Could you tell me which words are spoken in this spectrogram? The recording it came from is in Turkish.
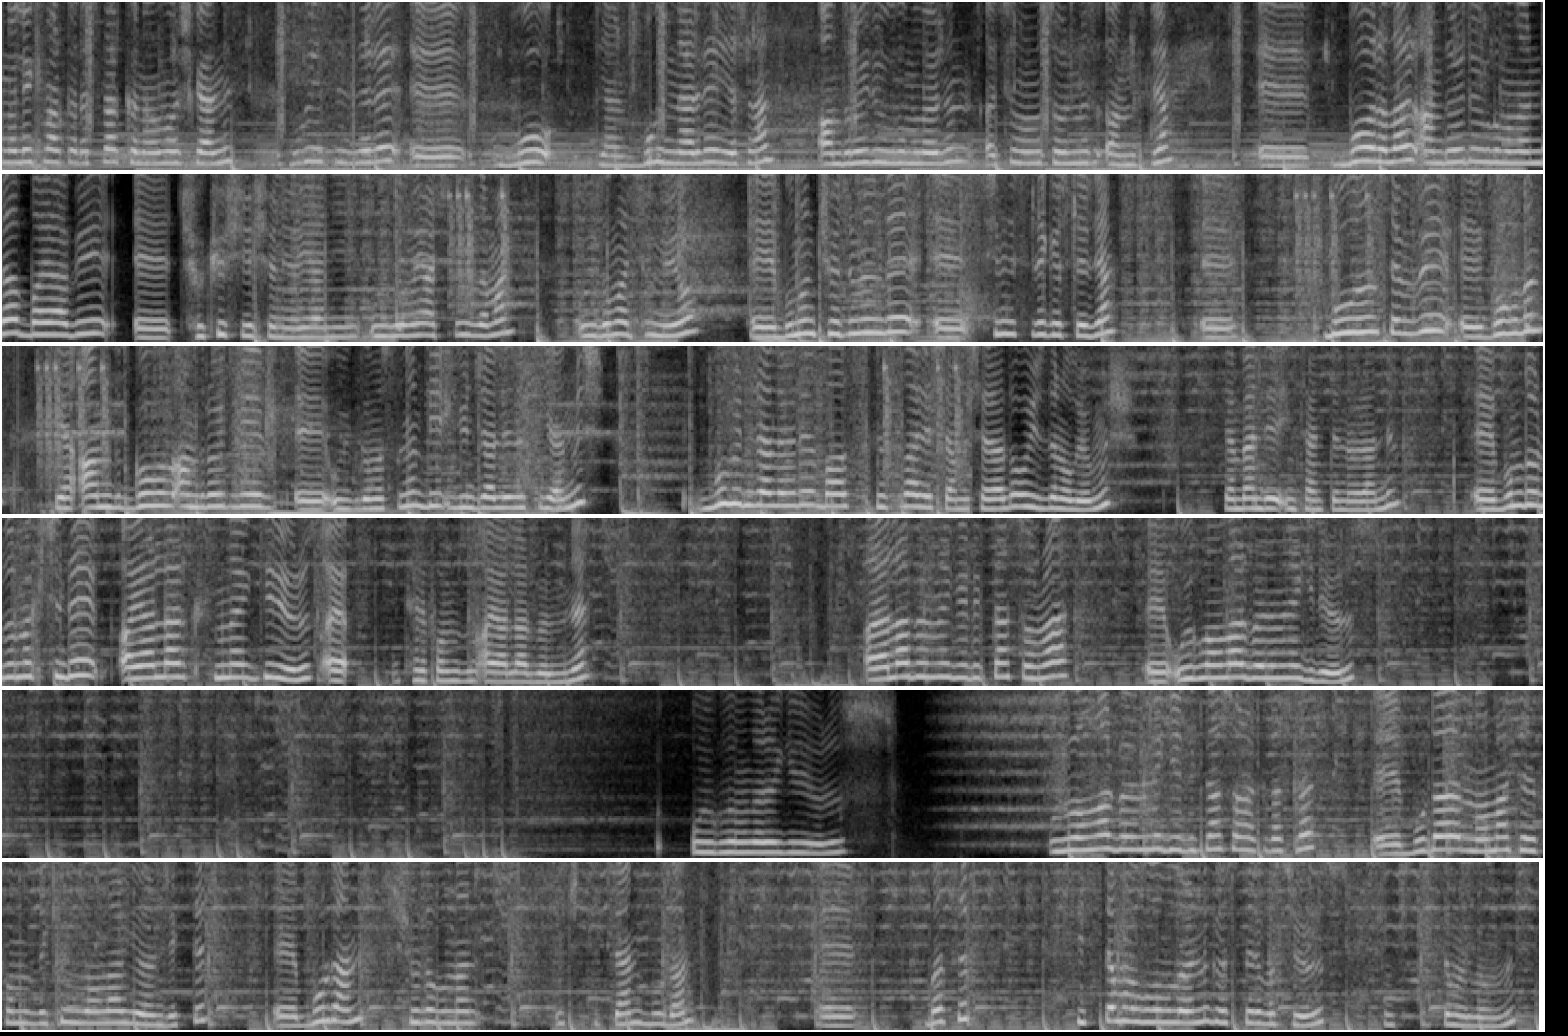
Selamünaleyküm arkadaşlar kanalıma hoş geldiniz. Bugün sizlere e, bu yani bugünlerde yaşanan Android uygulamalarının açılmama sorununu anlatacağım. E, bu aralar Android uygulamalarında baya bir e, çöküş yaşanıyor. Yani uygulamayı açtığınız zaman uygulama açılmıyor. E, bunun çözümünü de e, şimdi size göstereceğim. E, bunun sebebi e, Google'ın yani And- Google Android Wear e, uygulamasının bir güncellemesi gelmiş. Bu güncellemede bazı sıkıntılar yaşanmış herhalde. O yüzden oluyormuş. Yani ben de internetten öğrendim. E, bunu durdurmak için de ayarlar kısmına giriyoruz. Ay- telefonumuzun ayarlar bölümüne. Ayarlar bölümüne girdikten sonra e, uygulamalar bölümüne giriyoruz. Uygulamalara giriyoruz. Uygulamalar bölümüne girdikten sonra arkadaşlar e, burada normal telefonunuzdaki uygulamalar görünecektir. E, buradan şurada bulunan 3 tipten buradan e, basıp sistem uygulamalarını gösteri basıyoruz. Çünkü sistem uygulamamız.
